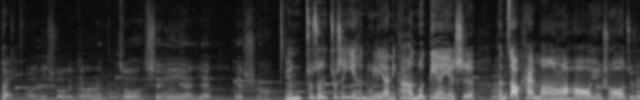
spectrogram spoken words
对。哦，你说的可能做生意也也也是哈。嗯，做生做生意也很努力啊！你看很多店也是很早开门，然后有时候就是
